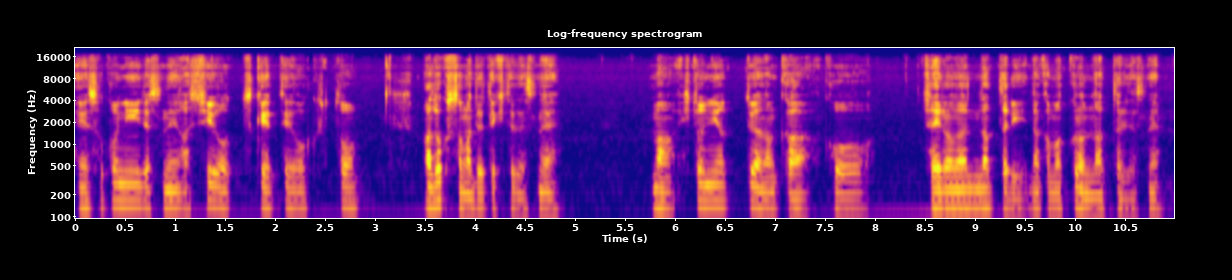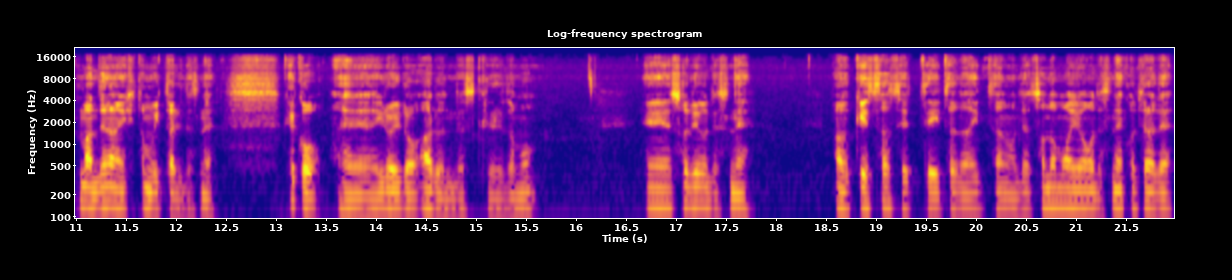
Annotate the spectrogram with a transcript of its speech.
えーそこにですね足をつけておくと、まあ、毒素が出てきてですねまあ人によってはなんかこう茶色になったりなんか真っ黒になったりですね。まあ出ない人もいたりですね。結構、えーいろいろあるんですけれども、えーそれをですね、まあ、受けさせていただいたのでその模様をですねこちらで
